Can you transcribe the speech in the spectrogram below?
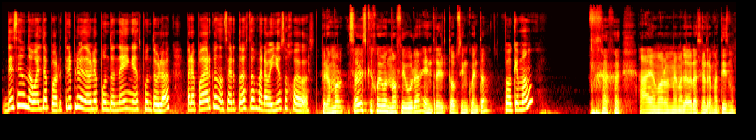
deseen una vuelta por www.names.blog para poder conocer todos estos maravillosos juegos. Pero amor, ¿sabes qué juego no figura entre el top 50? ¿Pokémon? Ay, amor, me malogras el reumatismo.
